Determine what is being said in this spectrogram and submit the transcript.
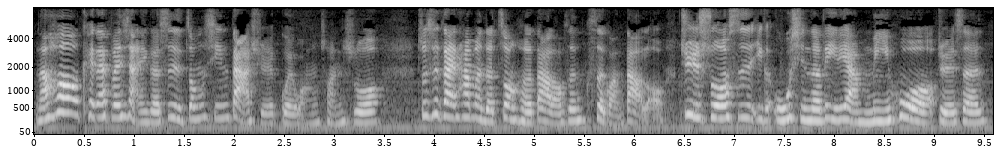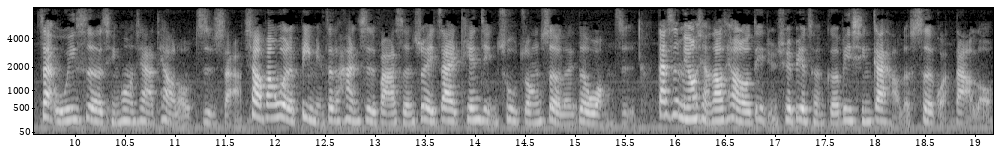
然后可以再分享一个是中兴大学鬼王传说。就是在他们的综合大楼跟社管大楼，据说是一个无形的力量迷惑学生，在无意识的情况下跳楼自杀。校方为了避免这个憾事发生，所以在天井处装设了一个网子，但是没有想到跳楼地点却变成隔壁新盖好的社管大楼。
